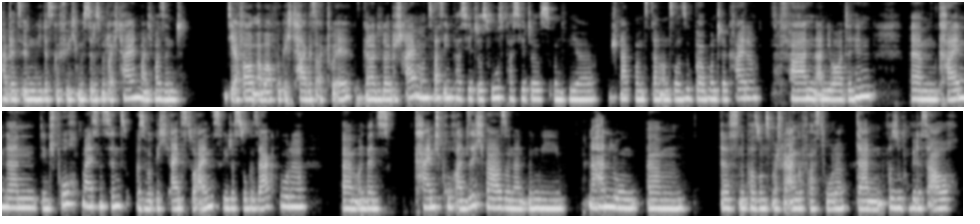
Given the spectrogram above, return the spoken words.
habe jetzt irgendwie das Gefühl, ich müsste das mit euch teilen. Manchmal sind die Erfahrung aber auch wirklich tagesaktuell. Genau, die Leute schreiben uns, was ihnen passiert ist, wo es passiert ist und wir schnappen uns dann unsere super bunte Kreide, fahren an die Orte hin, ähm, kreiden dann den Spruch meistens hin, also wirklich eins zu eins, wie das so gesagt wurde. Ähm, und wenn es kein Spruch an sich war, sondern irgendwie eine Handlung, ähm, dass eine Person zum Beispiel angefasst wurde, dann versuchen wir das auch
